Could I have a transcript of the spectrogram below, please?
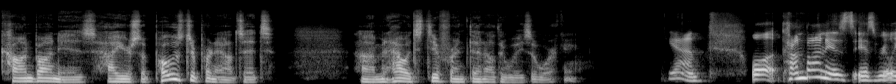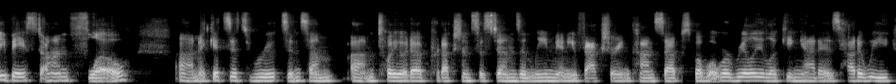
Kanban is, how you're supposed to pronounce it, um, and how it's different than other ways of working? Yeah. Well, Kanban is is really based on flow. Um, it gets its roots in some um, Toyota production systems and lean manufacturing concepts. But what we're really looking at is how do we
